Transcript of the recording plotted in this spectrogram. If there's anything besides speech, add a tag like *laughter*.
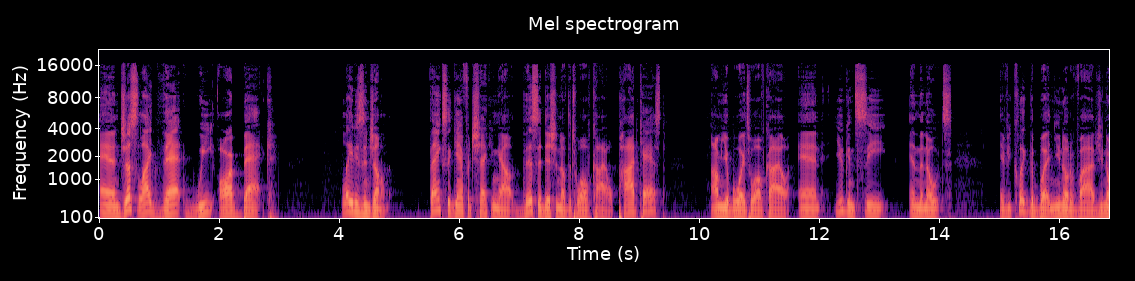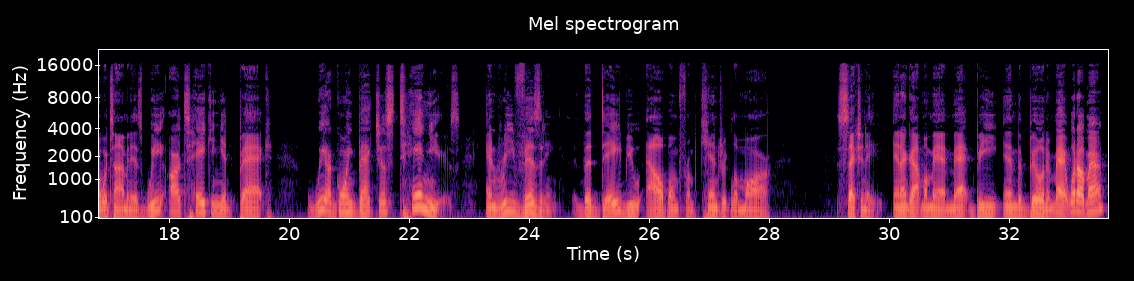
And just like that, we are back. Ladies and gentlemen, thanks again for checking out this edition of the 12 Kyle podcast. I'm your boy, 12 Kyle, and you can see in the notes, if you click the button, you know the vibes, you know what time it is. We are taking it back. We are going back just 10 years and revisiting the debut album from Kendrick Lamar, Section 80. And I got my man Matt B in the building. Matt, what up, man?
